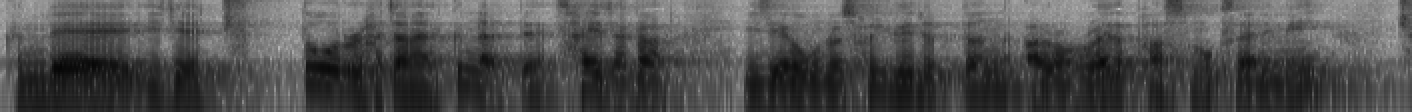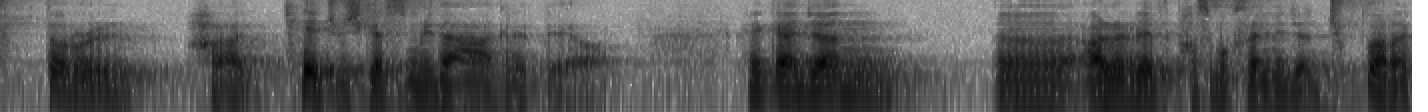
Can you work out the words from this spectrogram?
근데 이제 축 도를 하잖아요. 끝날 때 사회자가 이제 오늘 설교해줬던 알론 레드파스 목사님이 축도를 해 주시겠습니다. 그랬대요. 그러니까 이제 어, 알론 레드파스 목사님이 이제 축도하러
